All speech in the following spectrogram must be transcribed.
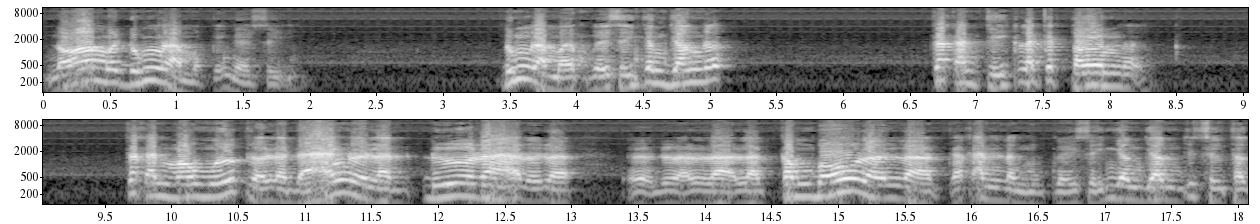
Nó mới đúng là một cái nghệ sĩ. Đúng là một nghệ sĩ nhân dân đó. Các anh chỉ lấy cái tên thôi. Các anh mau mướt rồi là đảng rồi là đưa ra rồi là ờ, là, là, là công bố lên là các anh là một nghệ sĩ nhân dân. Chứ sự thật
